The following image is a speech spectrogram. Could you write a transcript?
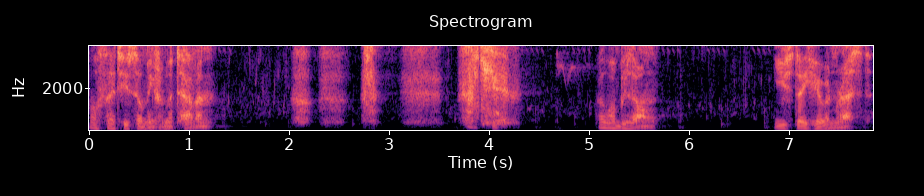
I'll fetch you something from the tavern. Thank you. I won't be long. You stay here and rest.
